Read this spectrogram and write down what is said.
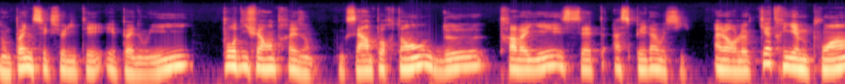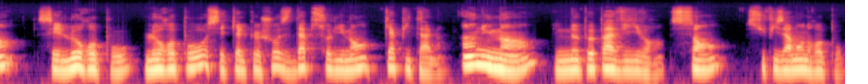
n'ont pas une sexualité épanouie pour différentes raisons. Donc c'est important de travailler cet aspect-là aussi. Alors le quatrième point, c'est le repos. Le repos, c'est quelque chose d'absolument capital. Un humain ne peut pas vivre sans suffisamment de repos.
